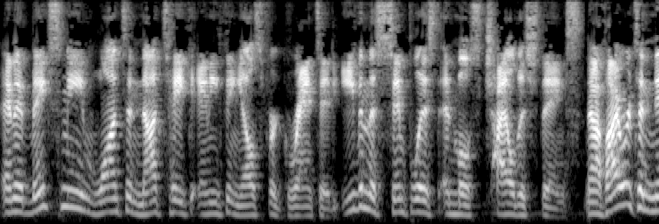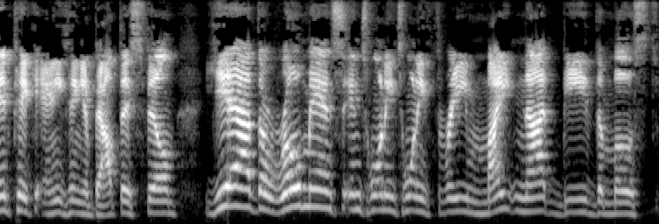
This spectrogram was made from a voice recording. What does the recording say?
and it makes me want to not take anything else for granted, even the simplest and most childish things. Now, if I were to nitpick anything about this film, yeah, the romance in 2023 might not be the most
